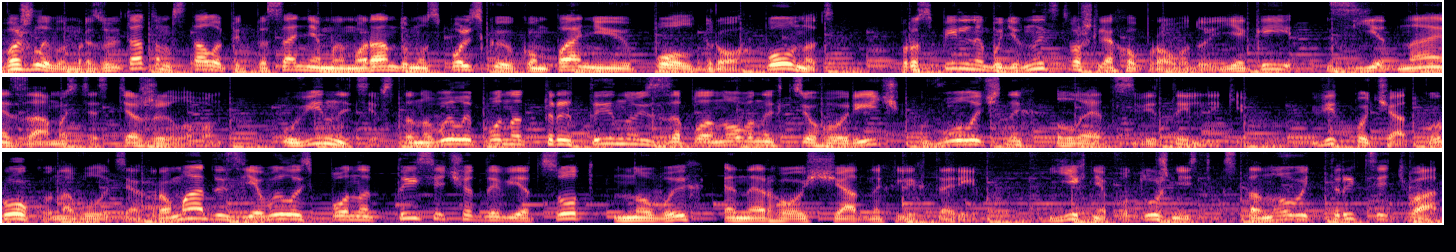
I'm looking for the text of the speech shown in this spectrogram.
Важливим результатом стало підписання меморандуму з польською компанією Полдрог Повноц про спільне будівництво шляхопроводу, який з'єднає замостя з Тяжиловом. У Вінниці встановили понад третину із запланованих цьогоріч вуличних led світильників. Від початку року на вулицях громади з'явилось понад 1900 нових енергоощадних ліхтарів. Їхня потужність становить 30 Вт,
